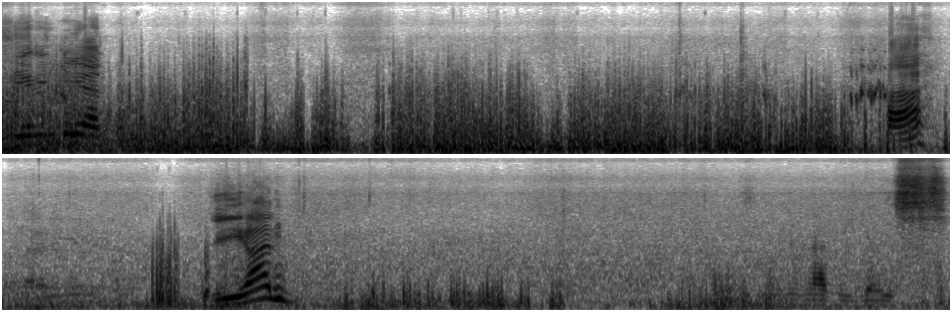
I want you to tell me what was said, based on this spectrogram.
Sirin ko yan. Ha? Yan. Sirin natin guys.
